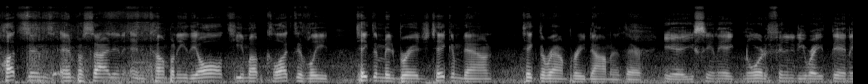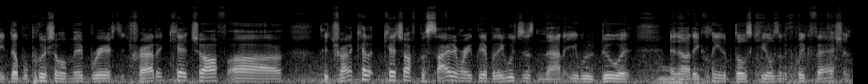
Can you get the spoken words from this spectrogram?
Hudson's and Poseidon and company. They all team up collectively, take the mid-bridge, take them down, take the round pretty dominant there. Yeah, you see they ignored Affinity right there, and they double push up a mid-bridge to try to catch off, uh, to try to catch off Poseidon right there, but they were just not able to do it, and uh, they cleaned up those kills in a quick fashion.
